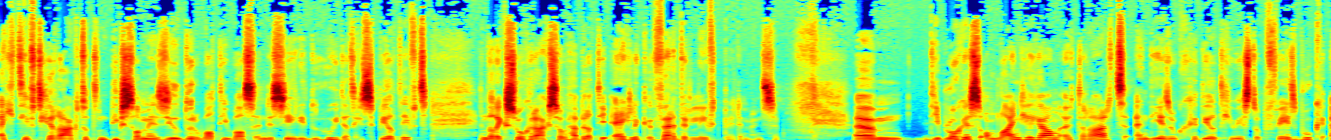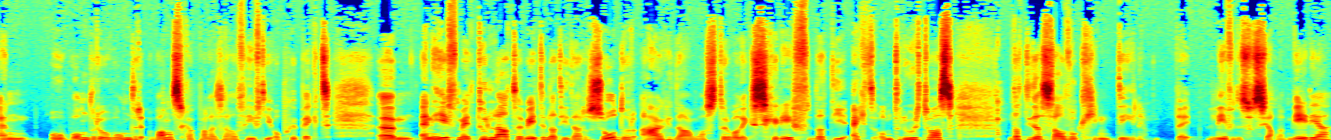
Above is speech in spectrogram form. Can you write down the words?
echt heeft geraakt tot een diepst van mijn ziel door wat hij was in de serie, door hoe hij dat gespeeld heeft. En dat ik zo graag zou hebben dat hij eigenlijk verder leeft bij de mensen. Um, die blog is online gegaan, uiteraard, en die is ook gedeeld geweest op Facebook. En oh wonder, oh wonder, Wannes Capelle zelf heeft die opgepikt. Um, en heeft mij toen laten weten dat hij daar zo door aangedaan was, door wat ik schreef, dat hij echt ontroerd was, dat hij dat zelf ook ging delen leven de sociale media.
